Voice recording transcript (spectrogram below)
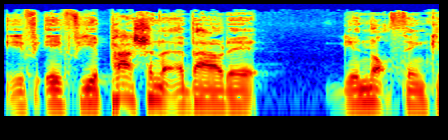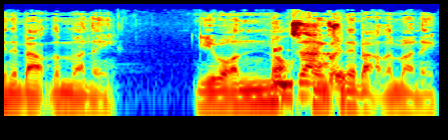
if if you're passionate about it, you're not thinking about the money. You are not Exactly. thinking about the money.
